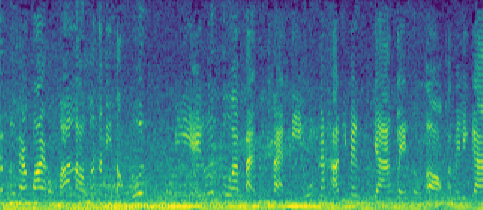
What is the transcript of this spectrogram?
ก็คือแบ็คไวของบ้านเราก็จะมี 2 รุ่น มีไอ้รุ่นตัว 88 นิ้วนะคะ ที่เป็นยางเกรดส่งออกอเมริกา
